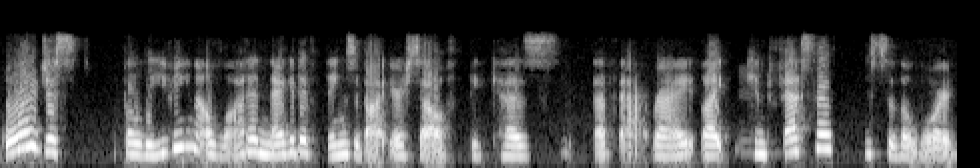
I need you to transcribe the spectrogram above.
or just believing a lot of negative things about yourself because of that, right? Like, mm-hmm. confess those things to the Lord.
